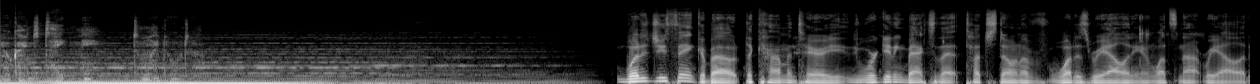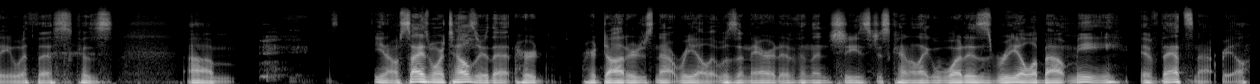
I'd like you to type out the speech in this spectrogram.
You're going to take me to my daughter. What did you think about the commentary? We're getting back to that touchstone of what is reality and what's not reality with this, because, um, you know, Sizemore tells her that her her daughter's not real. It was a narrative, and then she's just kind of like, "What is real about me if that's not real?"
